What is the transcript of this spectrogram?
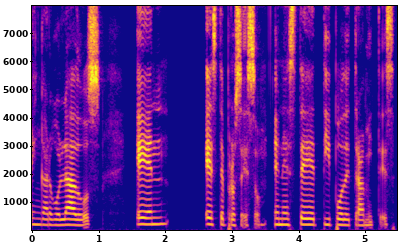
engargolados en este proceso, en este tipo de trámites.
